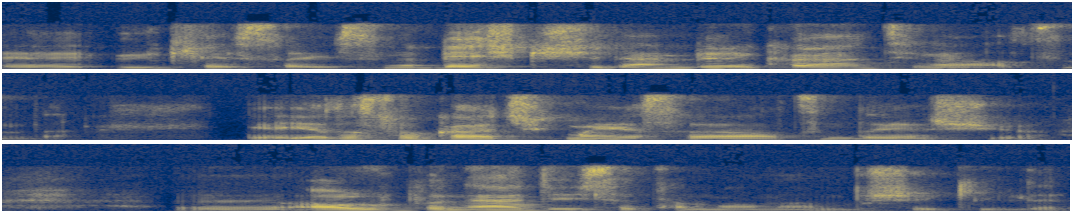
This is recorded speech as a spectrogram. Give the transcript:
e, ülke sayısını 5 kişiden biri karantina altında ya, ya da sokağa çıkma yasağı altında yaşıyor. E, Avrupa neredeyse tamamen bu şekilde.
